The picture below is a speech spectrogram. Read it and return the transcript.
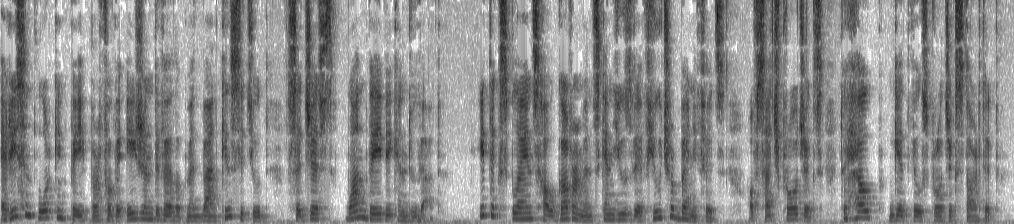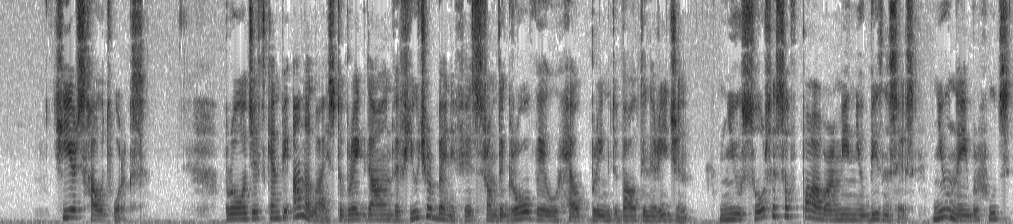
A recent working paper for the Asian Development Bank Institute suggests one way they can do that. It explains how governments can use the future benefits of such projects to help get those projects started. Here's how it works. Projects can be analyzed to break down the future benefits from the growth they will help bring about in a region. New sources of power mean new businesses, new neighborhoods,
